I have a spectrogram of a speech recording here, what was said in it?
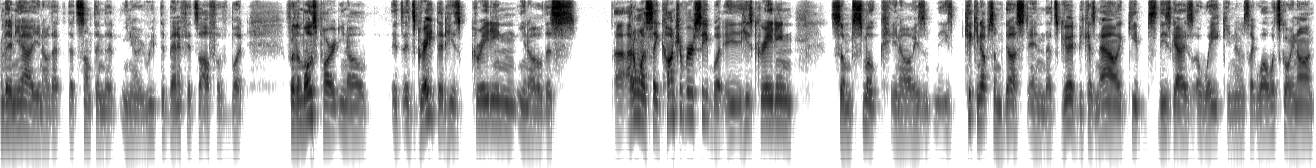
Then yeah, you know that that's something that you know you reap the benefits off of. But for the most part, you know, it's it's great that he's creating you know this uh, I don't want to say controversy, but he's creating some smoke. You know, he's he's kicking up some dust, and that's good because now it keeps these guys awake. You know, it's like, well, what's going on?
